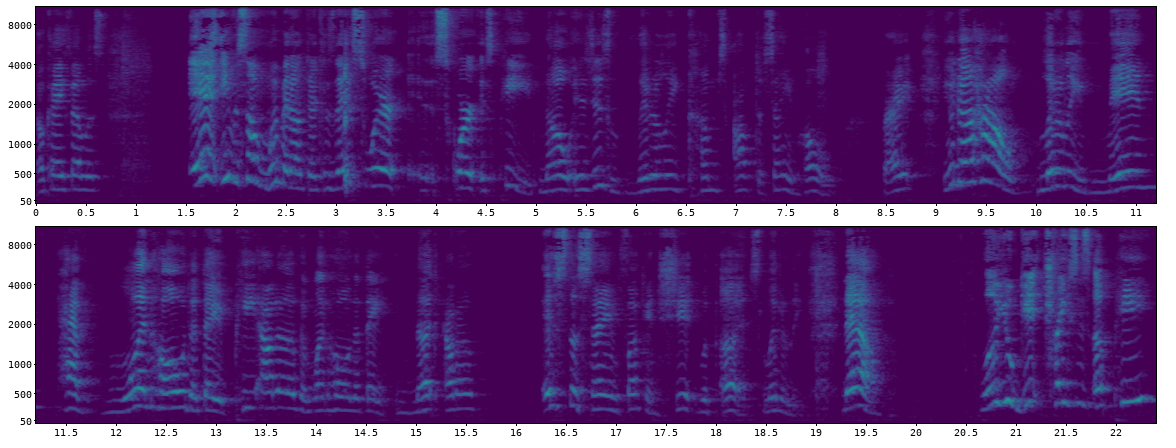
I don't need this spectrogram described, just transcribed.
Okay, fellas? and even some women out there because they swear squirt is pee. No, it just literally comes out the same hole. right? You know how literally men have one hole that they pee out of and one hole that they nut out of? It's the same fucking shit with us, literally. Now, will you get traces of pee?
